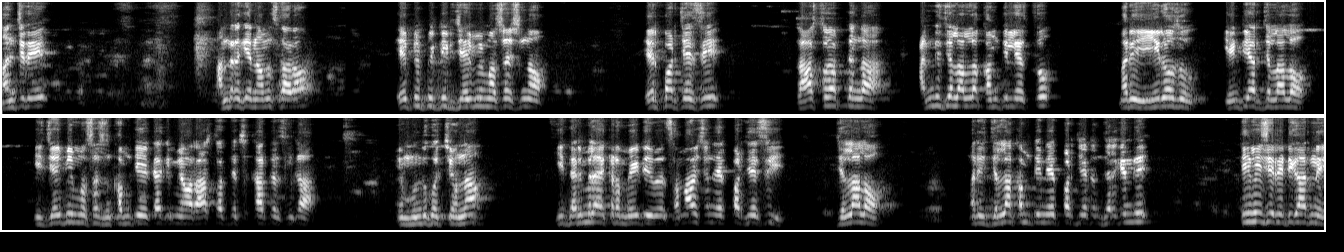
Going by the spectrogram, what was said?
మంచిది. అందరికీ నమస్కారం. ఏపీపీటీ జేబీఎం అసోసియేషన్ ఏర్పాటు చేసి రాష్ట్ర వ్యాప్తంగా అన్ని జిల్లాల్లో కమిటీలు వేస్తూ మరి ఈరోజు ఎన్టీఆర్ జిల్లాలో ఈ జేబీఎం అసోసియేషన్ కమిటీ వేయడానికి మేము రాష్ట్ర అధ్యక్ష కార్యదర్శులుగా మేము ముందుకు వచ్చి ఉన్నాం. ఈ ధర్మిలా ఇక్కడ మీటి సమావేశం ఏర్పాటు చేసి జిల్లాలో మరి జిల్లా కమిటీని ఏర్పాటు చేయడం జరిగింది. టీవీజీ రెడ్డి గారిని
